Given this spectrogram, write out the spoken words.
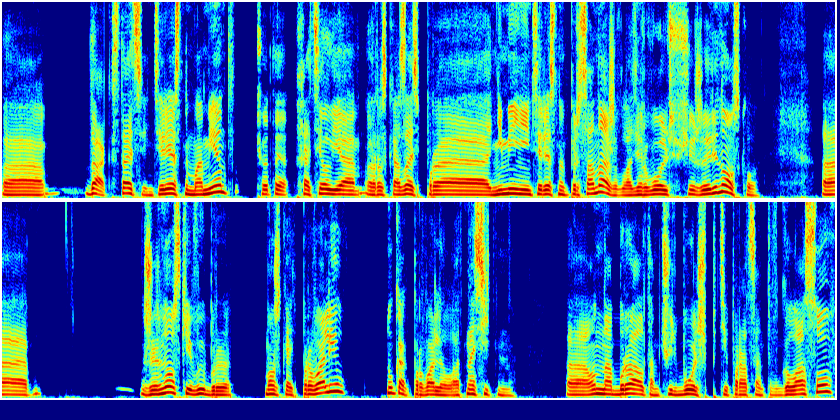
Э, да, кстати, интересный момент. Что-то хотел я рассказать про не менее интересного персонажа Владимира Вольфовича Жириновского. Э, Жириновский выборы, можно сказать, провалил. Ну, как провалил, относительно. Он набрал там чуть больше 5% голосов.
